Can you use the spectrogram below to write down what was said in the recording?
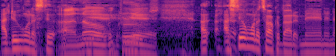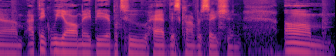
I do want to still. I know, we cruise. I, I still want to talk about it, man, and um, I think we all may be able to have this conversation. Um,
